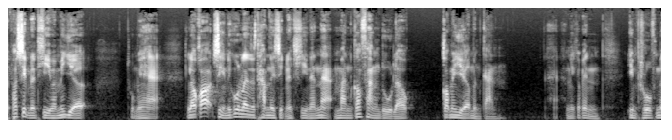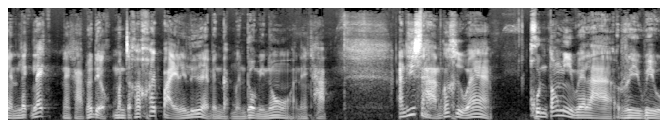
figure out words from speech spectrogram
เพราะ10นาทีมันไม่เยอะถูกไหมฮะแล้วก็สิ่งที่คุณกำลังจะทำใน 10 นาทีนั้นนะ่ะมันก็ฟังดูแล้วก็ไม่เยอะเหมือนกันอันนี้ก็เป็น improvement เล็กๆนะครับแล้วเดี๋ยวมันจะค่อยๆ ไปเรื่อยๆ เป็นแบบเหมือนโดมิโนนะครับอันที่ 3 ก็คือว่า คุณต้องมีเวลารีวิว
